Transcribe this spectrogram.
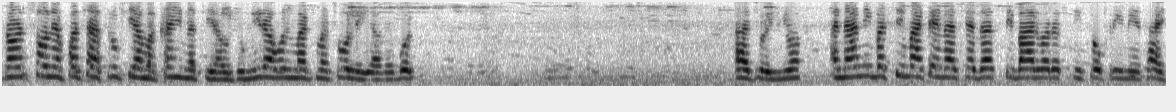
ત્રણસો ને પચાસ રૂપિયામાં કઈ નથી આવતું. મીરા વોલમાર્ટમાં ચોલી આવે, બોલ. આ જોઈ લ્યો. આ નાની બચ્ચી માટેના છે, દસથી બાર વર્ષની છોકરીને થાય.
